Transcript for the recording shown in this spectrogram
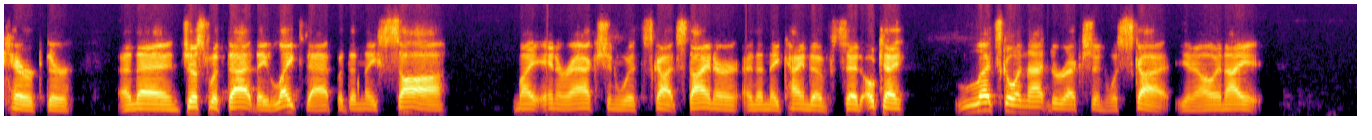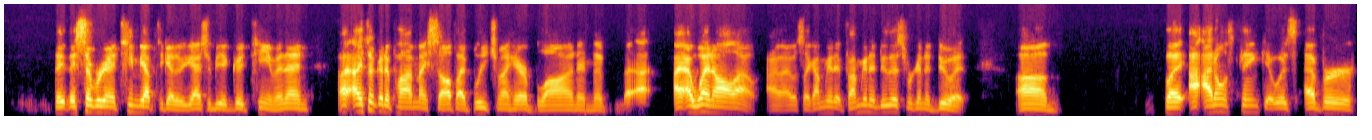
character, and then just with that, they liked that, but then they saw my interaction with Scott Steiner, and then they kind of said, "Okay, let's go in that direction with Scott, you know, and I, they, they said, we're going to team you up together. You guys would be a good team. And then I, I took it upon myself. I bleached my hair blonde and the, I, I went all out. I, I was like, I'm going to, if I'm going to do this, we're going to do it. Um, but I, I don't think it was ever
